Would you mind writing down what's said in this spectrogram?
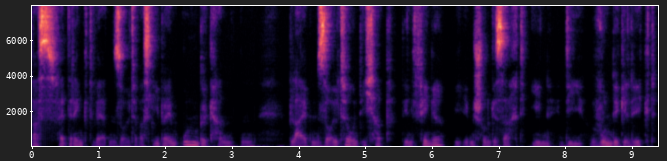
was verdrängt werden sollte, was lieber im Unbekannten bleiben sollte. Und ich habe den Finger, wie eben schon gesagt, in die Wunde gelegt.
